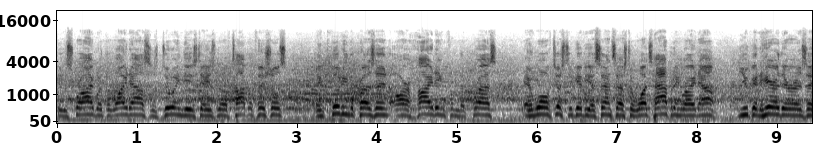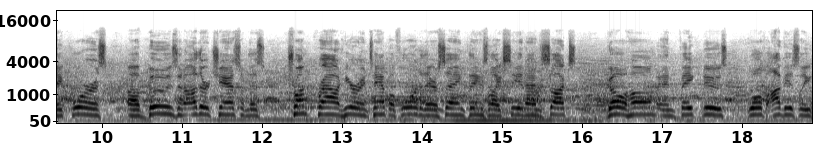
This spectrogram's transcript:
to describe what the White House is doing these days. Wolf, top officials, including the president, are hiding from the press. And Wolf, just to give you a sense as to what's happening right now, you can hear there is a chorus of boos and other chants from this Trump crowd here in Tampa, Florida. They're saying things like CNN sucks, go home, and fake news. Wolf, obviously,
